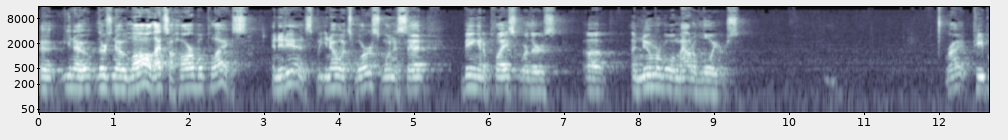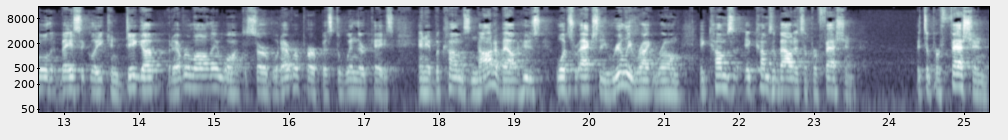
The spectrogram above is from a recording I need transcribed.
uh, you know, there's no law, that's a horrible place. And it is. But you know what's worse? One has said being in a place where there's uh, innumerable amount of lawyers. Right? People that basically can dig up whatever law they want to serve whatever purpose to win their case. And it becomes not about who's what's actually really right and wrong. It comes it comes about it's a profession. It's a profession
